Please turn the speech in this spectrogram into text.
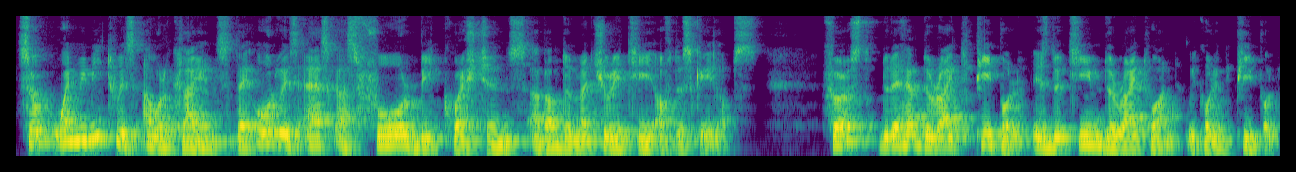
So, when we meet with our clients, they always ask us four big questions about the maturity of the scale ups. First, do they have the right people? Is the team the right one? We call it people.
